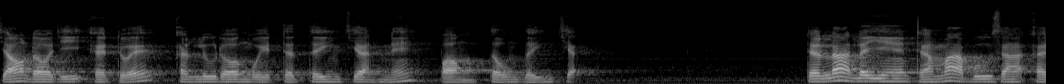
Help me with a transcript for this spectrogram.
ကျောင်းတော်ကြီးအတွေ့အလူတော်ငွေတသိန်းကျပ်နဲ့ပေါင်း3သိန်းကျပ်တလလျင်ဓမ္မပူဇာအ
